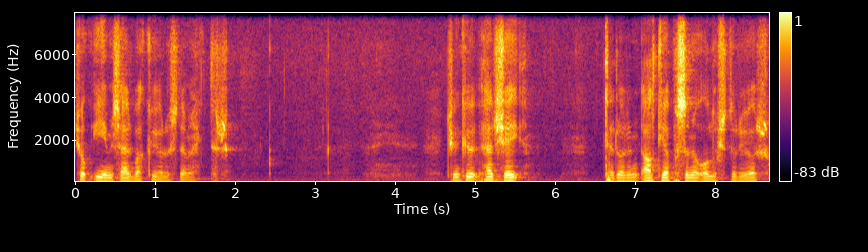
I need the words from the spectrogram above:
çok iyimser bakıyoruz demektir. Çünkü her şey terörün altyapısını oluşturuyor.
